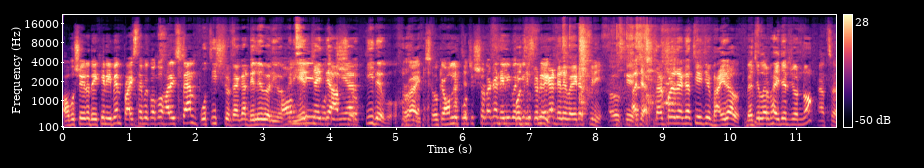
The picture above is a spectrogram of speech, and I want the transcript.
অবশ্যই এটা দেখে নেবেন। প্রাইস থাকবে কত হারি স্ট্যান্ড পঁচিশশো টাকা ডেলিভারি Only এর চাইতে আমি আর কি দেবো? রাইট ওকে অনলি পঁচিশশো টাকা ডেলিভারি পঁচিশশো টাকা ডেলিভারিটা ফ্রি Okay. আচ্ছা তারপরে দেখাচ্ছি যে ভাইরাল ব্যাচেলার ভাইদের জন্য। আচ্ছা।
